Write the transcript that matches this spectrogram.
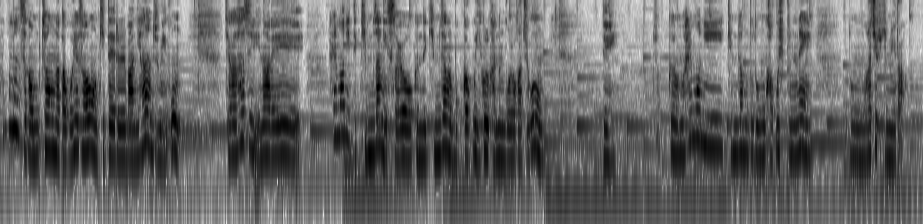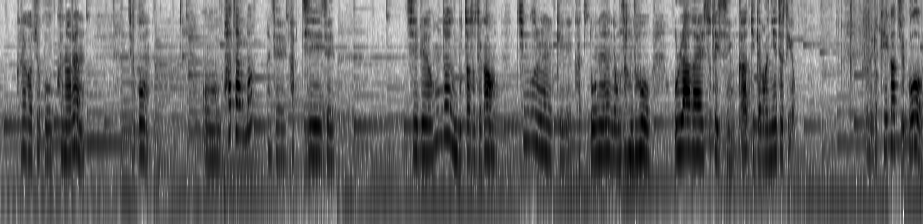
퍼포먼스가 엄청나다고 해서 기대를 많이 하는 중이고 제가 사실 이날에 할머니 댁 김장이 있어요. 근데 김장을 못 가고 이걸 가는 거여가지고 네 조금 할머니 김장도 너무 가고 싶은데 너무 아쉽습니다. 그래가지고 그날은 지금 어, 파자마 이제 같이 이제 집에 혼자는 못 자서 제가 친구를 이렇게 같이 노는 영상도 올라갈 수도 있으니까 기대 많이 해주세요. 그럼 이렇게 해가지고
